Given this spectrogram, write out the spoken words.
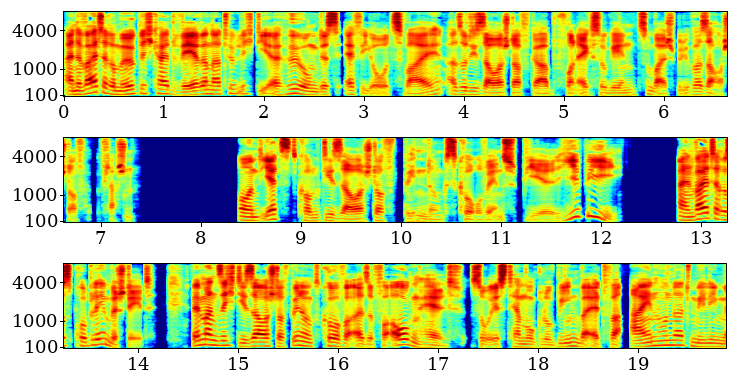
Eine weitere Möglichkeit wäre natürlich die Erhöhung des FiO2, also die Sauerstoffgabe von Exogen, zum Beispiel über Sauerstoffflaschen. Und jetzt kommt die Sauerstoffbindungskurve ins Spiel. Yippie! Ein weiteres Problem besteht. Wenn man sich die Sauerstoffbindungskurve also vor Augen hält, so ist Hämoglobin bei etwa 100 mm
